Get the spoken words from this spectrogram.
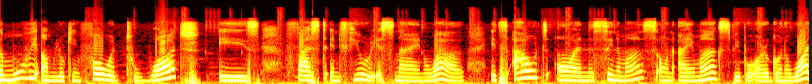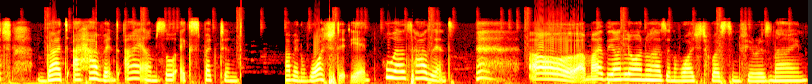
the movie i'm looking forward to watch is fast and furious 9 well it's out on cinemas on imax. People are gonna watch but i haven't. I am so expectant. I haven't watched it yet. Who else hasn't? Oh am i the only one who hasn't watched fast and furious 9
